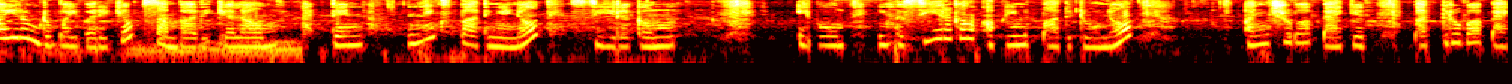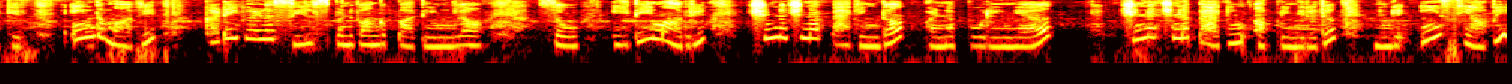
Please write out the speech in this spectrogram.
ஆயிரம் ரூபாய் வரைக்கும் சம்பாதிக்கலாம். தென் நெக்ஸ்ட் பார்த்தீங்கன்னா சீரகம். இப்போது இந்த சீரகம் அப்படின்னு பார்த்துட்டோன்னா அஞ்சு ரூபா பேக்கெட் பத்து ரூபா பேக்கெட் இந்த மாதிரி கடைகளில் சேல்ஸ் பண்ணுவாங்க பார்த்தீங்களா ஸோ இதே மாதிரி சின்ன சின்ன பேக்கிங் தான் பண்ண போகிறீங்க சின்ன சின்ன பேக்கிங் அப்படிங்கிறது நீங்கள் ஈஸியாகவே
